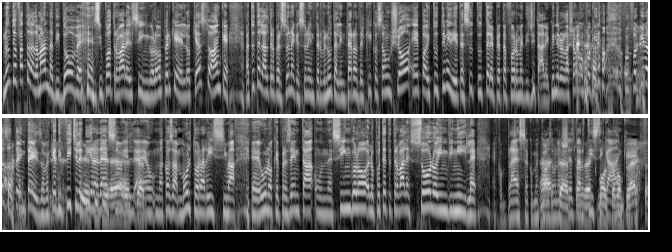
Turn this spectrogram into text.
Non ti ho fatto la domanda di dove si può trovare il singolo perché l'ho chiesto anche a tutte le altre persone che sono intervenute all'interno del Kiko Sound Show e poi tutti mi dite su tutte le piattaforme digitali. Quindi lo lasciamo un pochino, un pochino sottointeso perché è difficile sì, dire sì, adesso. Sì, il, certo. È una cosa molto rarissima. Eh, uno che presenta un singolo lo potete trovare solo in vinile. È complessa come cosa, eh, una certo, scelta artistica anche complesso.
